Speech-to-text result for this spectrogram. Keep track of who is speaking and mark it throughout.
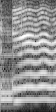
Speaker 1: Mm-hmm.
